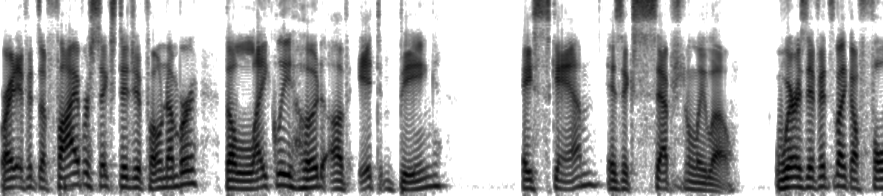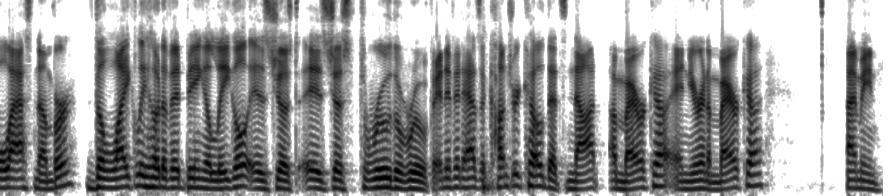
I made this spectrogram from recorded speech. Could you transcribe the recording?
Right? If it's a five or six digit phone number, the likelihood of it being a scam is exceptionally low. Whereas if it's like a full ass number, the likelihood of it being illegal is just is just through the roof. And if it has a country code that's not America and you're in America, I mean,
